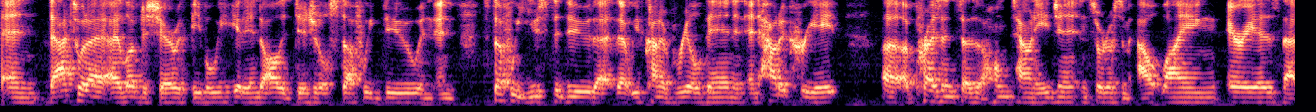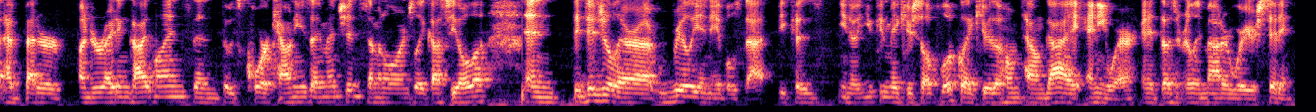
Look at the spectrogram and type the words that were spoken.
And that's what I, I love to share with people. We could get into all the digital stuff we do and, and stuff we used to do that, that we've kind of reeled in and, and how to create a, presence as a hometown agent in sort of some outlying areas that have better underwriting guidelines than those core counties I mentioned, Seminole, Orange Lake, Osceola. And the digital era really enables that because, you know, you can make yourself look like you're the hometown guy anywhere and it doesn't really matter where you're sitting.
